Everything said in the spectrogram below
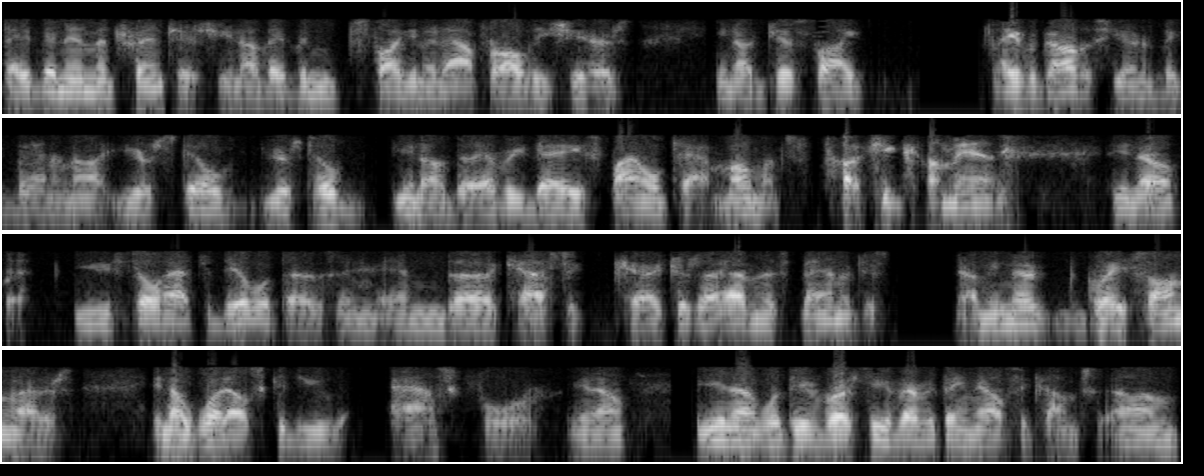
they've been in the trenches, you know, they've been slugging it out for all these years. You know, just like hey, regardless you're in a big band or not, you're still you're still you know the everyday Spinal Tap moments fucking come in. You know, you still have to deal with those, and and uh, cast of characters I have in this band are just I mean they're great songwriters. You know, what else could you ask for? You know, you know with the adversity of everything else that comes. Um,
